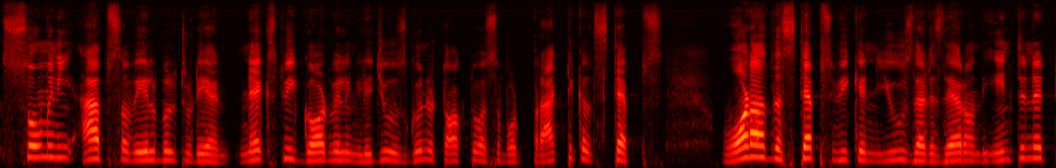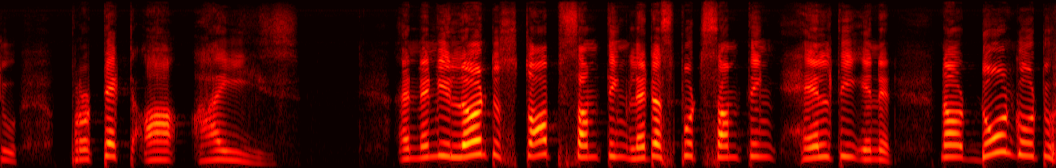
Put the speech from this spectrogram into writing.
so many apps available today, and next week, God willing, Liju is going to talk to us about practical steps. What are the steps we can use that is there on the internet to protect our eyes? And when we learn to stop something, let us put something healthy in it. Now, don't go to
